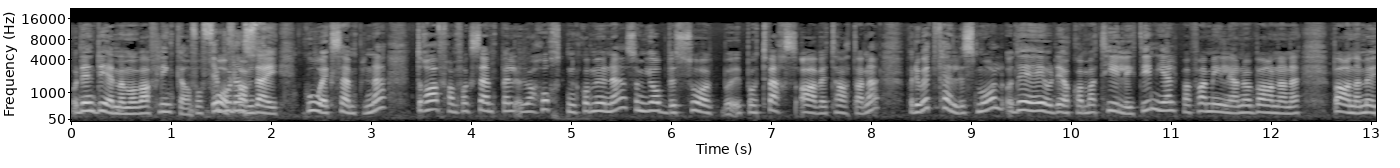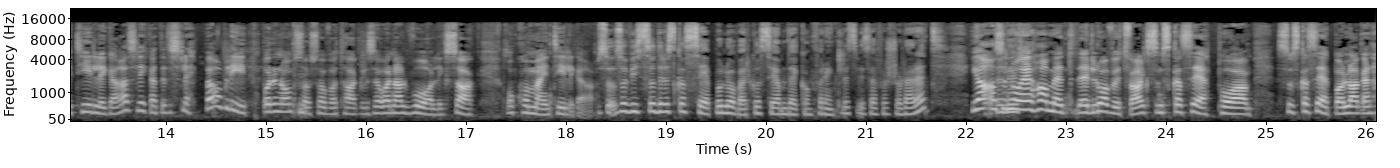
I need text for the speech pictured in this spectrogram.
Og det er det vi må være flinkere for å få fram de gode eksemplene. Dra fram f.eks. Horten kommune, som jobber så på tvers av etatene. For det er jo et felles mål, og det er jo det å komme tidlig inn, hjelpe familiene og barna, barna mye tidligere, slik at det slipper å bli både en omsorgsovertakelse og en alvorlig sak å komme inn tidligere. Så, så hvis så dere skal se på lovverket og se om det kan forenkles, hvis jeg forstår deg rett? Ja, altså nå har vi et lovutvalg som skal se på, som skal se på å lage en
